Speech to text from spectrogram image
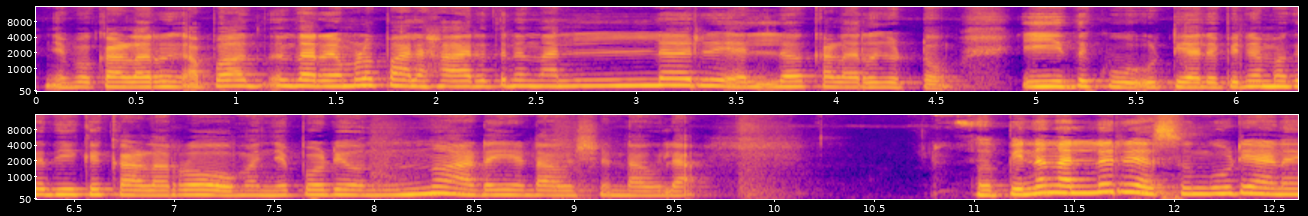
ഇനിയിപ്പോൾ കളറ്. അപ്പോൾ എന്താ പറയുക നമ്മൾ പലഹാരത്തിന് നല്ലൊരു യെല്ലോ കളറ് കിട്ടും. ഈ ഇത് കൂട്ടിയാൽ പിന്നെ നമുക്ക് ഇതിലേക്ക് കളറോ മഞ്ഞപ്പൊടിയോ ഒന്നും അടയേണ്ട ആവശ്യം ഉണ്ടാവില്ല പിന്നെ നല്ലൊരു രസം കൂടിയാണ്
